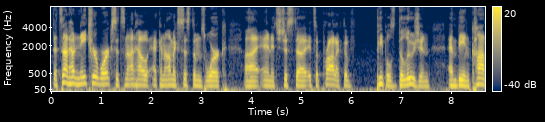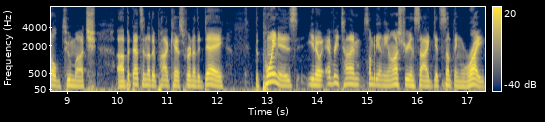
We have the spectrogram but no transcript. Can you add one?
that's not how nature works. It's not how economic systems work. Uh, and it's just uh, it's a product of people's delusion and being coddled too much. Uh, but that's another podcast for another day. The point is, you know, every time somebody on the Austrian side gets something right,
